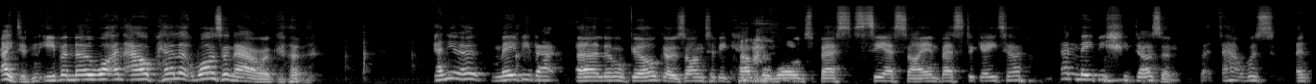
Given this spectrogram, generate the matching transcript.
I didn't even know what an owl pellet was an hour ago. And you know, maybe that uh, little girl goes on to become the world's best CSI investigator, and maybe she doesn't. But that was an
